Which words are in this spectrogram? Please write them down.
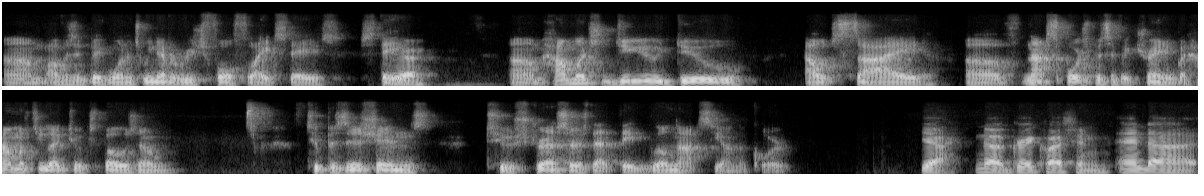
Um, obviously, a big one is we never reach full flight stage. State. Yeah. Um, how much do you do outside of not sport specific training, but how much do you like to expose them to positions, to stressors that they will not see on the court? Yeah, no, great question. And uh,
